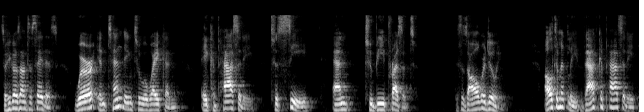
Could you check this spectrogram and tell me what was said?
So he goes on to say this. We're intending to awaken a capacity to see and to be present. This is all we're doing. Ultimately, that capacity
